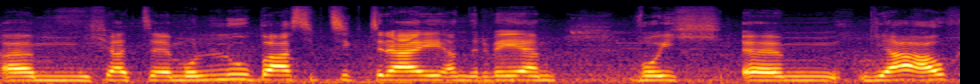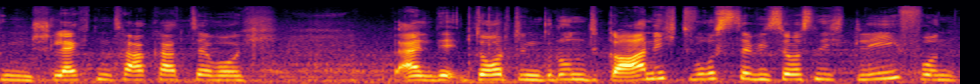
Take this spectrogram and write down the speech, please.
Ähm, ich hatte Monluba 73 an der WM, wo ich ähm, ja, auch einen schlechten Tag hatte, wo ich dort den Grund gar nicht wusste, wieso es nicht lief. Und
